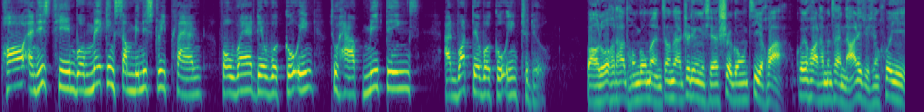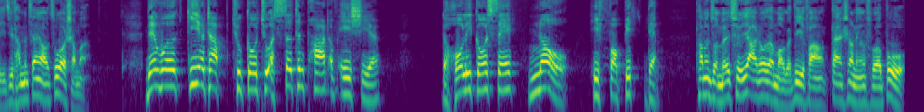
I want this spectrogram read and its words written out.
Paul and his team were making some ministry plan for where they were going to have meetings and what they were going to do. 保罗和他同工们正在制定一些事工计划，规划他们在哪里举行会议，以及他们将要做什么。 They were geared up to go to a certain part of Asia. The Holy Ghost said, No, he forbid them. 他们准备去亚洲的某个地方，但圣灵说不，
